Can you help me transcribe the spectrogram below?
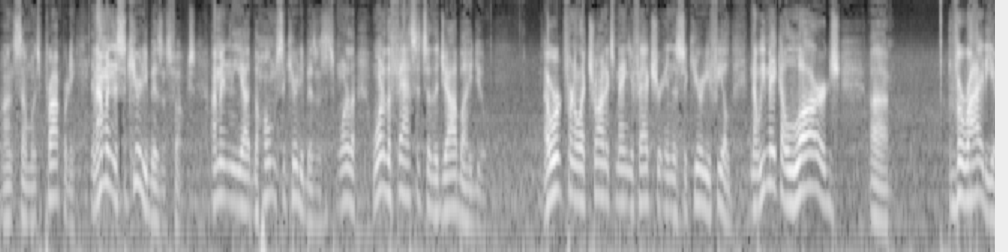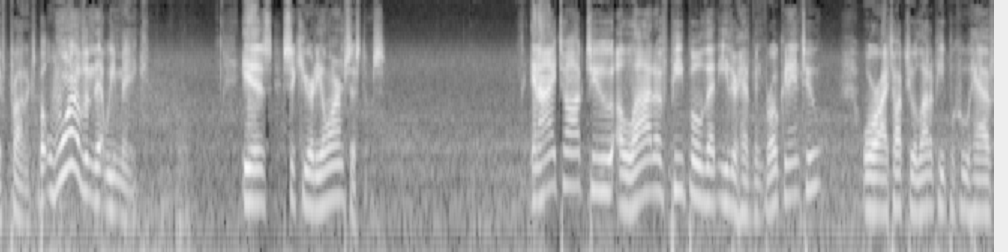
on someone's property. And I'm in the security business, folks. I'm in the uh, the home security business. It's one of the one of the facets of the job I do. I work for an electronics manufacturer in the security field. Now we make a large uh, variety of products, but one of them that we make is security alarm systems. And I talk to a lot of people that either have been broken into or I talk to a lot of people who have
